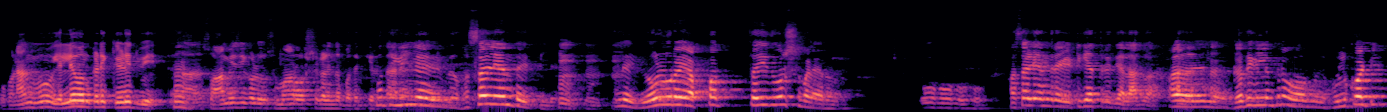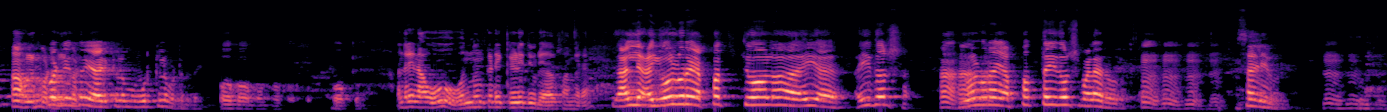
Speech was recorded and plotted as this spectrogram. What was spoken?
ನಾನು ಎಲ್ಲೇ ಒಂದ್ ಕಡೆ ಕೇಳಿದ್ವಿ. ಸ್ವಾಮೀಜಿಗಳು ಸುಮಾರು ವರ್ಷಗಳಿಂದ ಬದುಕಿರ್ತಾರೆ. ಇಲ್ಲೇ ಹೊಸಳ್ಳಿ ಅಂತ ಐತಿ ಇಲ್ಲಿ. ಇಲ್ಲಿ ಏಳ್ನೂರ ಎಪ್ಪತ್ತೈದು ವರ್ಷ ಬೆಳ್ಯಾರ ಓಹೋ ಹೊಸಳ್ಳಿ ಅಂದ್ರೆ ಇಟ್ಟಿಗೆ ಹತ್ರ ಇದೆಯಲ್ಲ ಅದು? ಗದಗಿಲಿ ಅಂದ್ರೆ ಹುಲ್ಕೋಟಿ. ಹುಲ್ಕೋಟಿ ಅಂದ್ರೆ ಎರಡು ಕಿಲೋ ಮೂರು ಕಿಲೋಮೀಟರ್ ಇದೆ. ಓಹೋ ಹೋ ಹೋ ಹೋ. ಓಕೆ. ಅಂದ್ರೆ ನಾವು ಒಂದೊಂದ್ ಕಡೆ ಕೇಳಿದೀವ್ರಿ ಯಾವ ಸ್ವಾಮಿರ? ಅಲ್ಲಿ ಏಳ್ನೂರ ಎಪ್ಪತ್ತೇಳು ಐ- ಐದು ವರ್ಷ. ಹಾ ಹಾ ಏಳ್ನೂರ ಎಪ್ಪತ್ತೈದು ವರ್ಷ ಬೆಳ್ಯಾರ ಅವರು. ಹ್ಮ್ ಹ್ಮ್ ಹ್ಮ್ ಹ್ಮ್. ಹೊಸಳ್ಳಿ ಅವರು. ಹ್ಮ್ ಹ್ಮ್ ಹ್ಮ್.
